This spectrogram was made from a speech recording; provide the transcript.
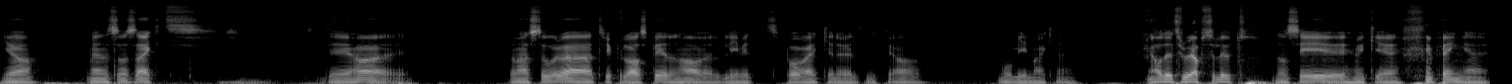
Ja, men som sagt. Det har... De här stora AAA-spelen har väl blivit påverkade väldigt mycket av mobilmarknaden. Ja, det tror jag absolut. De ser ju hur mycket pengar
